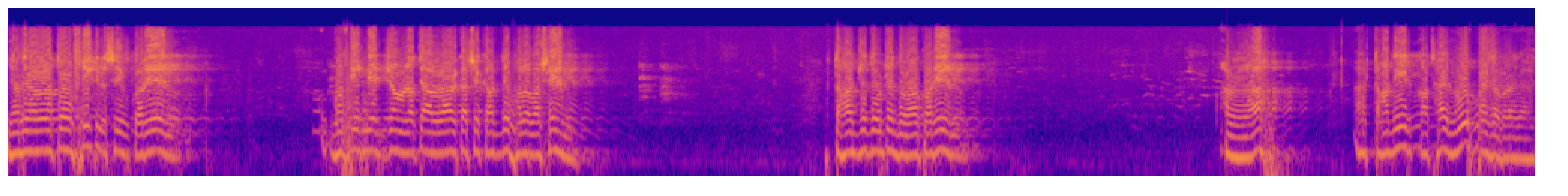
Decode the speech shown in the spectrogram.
যাদের আল্লাহ তৌফিক রিসিভ করেন, গভীর নির্জন রাতে আল্লাহর কাছে কাঁদতে ভালোবাসেন। তাহাজ্জুদে উঠে দোয়া করেন আল্লাহ আর তাঁদের কথায় নূর পয়দা করে দেন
